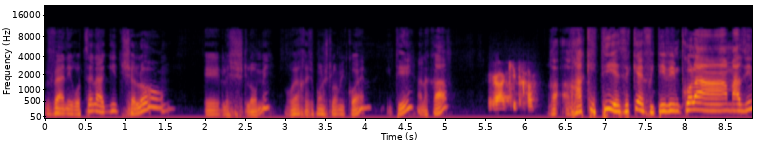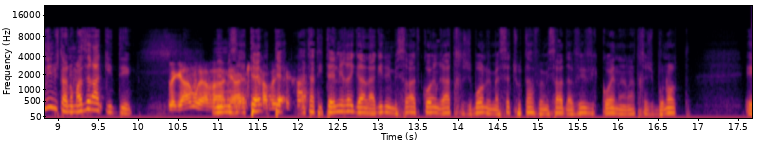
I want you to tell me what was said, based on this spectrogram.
ואני רוצה להגיד שלום אה, לשלומי, רואה החשבון שלומי כהן, איתי, על הקו. רק איתך. ר- רק איתי, איזה כיף, איתי ועם כל המאזינים שלנו, מה זה רק איתי? לגמרי, אבל אני ממש- רק ת- איתך בשיחה. אתה תיתן לי רגע להגיד ממשרד כהן ראיית חשבון ומייסד שותף במשרד אביבי כהן הנהלת חשבונות. אה,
